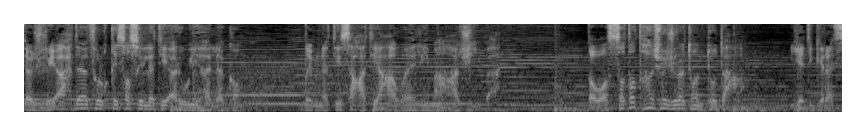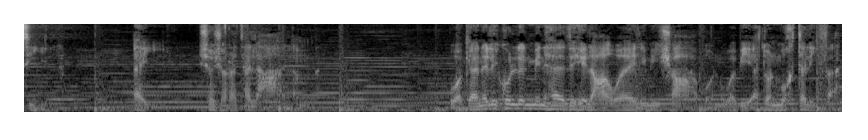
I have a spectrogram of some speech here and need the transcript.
تجري أحداث القصص التي أرويها لكم. ضمن تسعة عوالم عجيبة. توسطتها شجرة تدعى يدجراسيل أي شجرة العالم. وكان لكل من هذه العوالم شعب وبيئة مختلفة.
